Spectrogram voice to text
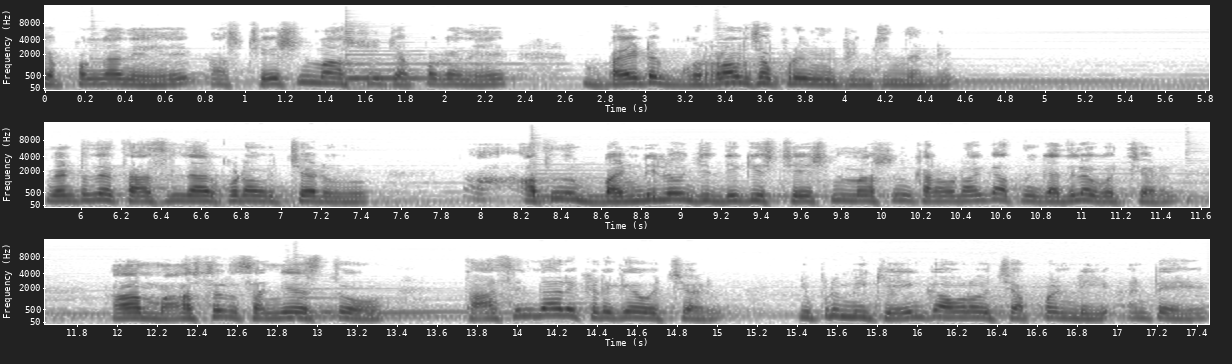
చెప్పగానే ఆ స్టేషన్ మాస్టర్ చెప్పగానే బయట గుర్రాల చప్పుడు వినిపించిందండి. వెంటనే తహసీల్దార్ కూడా వచ్చాడు. అతను బండిలోంచి దిగి స్టేషన్ మాస్టర్ని కలవడానికి అతను గదిలోకి వచ్చాడు. ఆ మాస్టర్ సన్యాసితో తహసీల్దార్ ఇక్కడికే వచ్చాడు. ఇప్పుడు మీకు ఏం కావాలో చెప్పండి. అంటే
